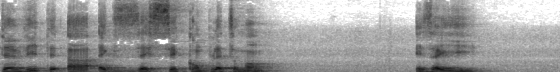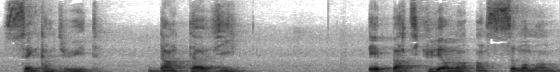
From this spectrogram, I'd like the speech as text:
t'invite à exercer complètement Ésaïe 58 dans ta vie et particulièrement en ce moment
